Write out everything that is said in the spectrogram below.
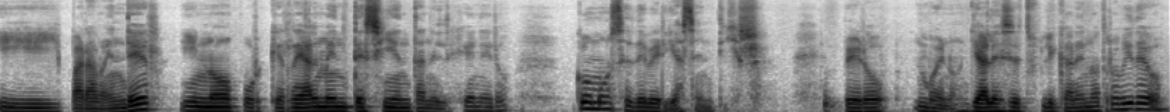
y para vender y no porque realmente sientan el género como se debería sentir. Pero bueno, ya les explicaré en otro video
